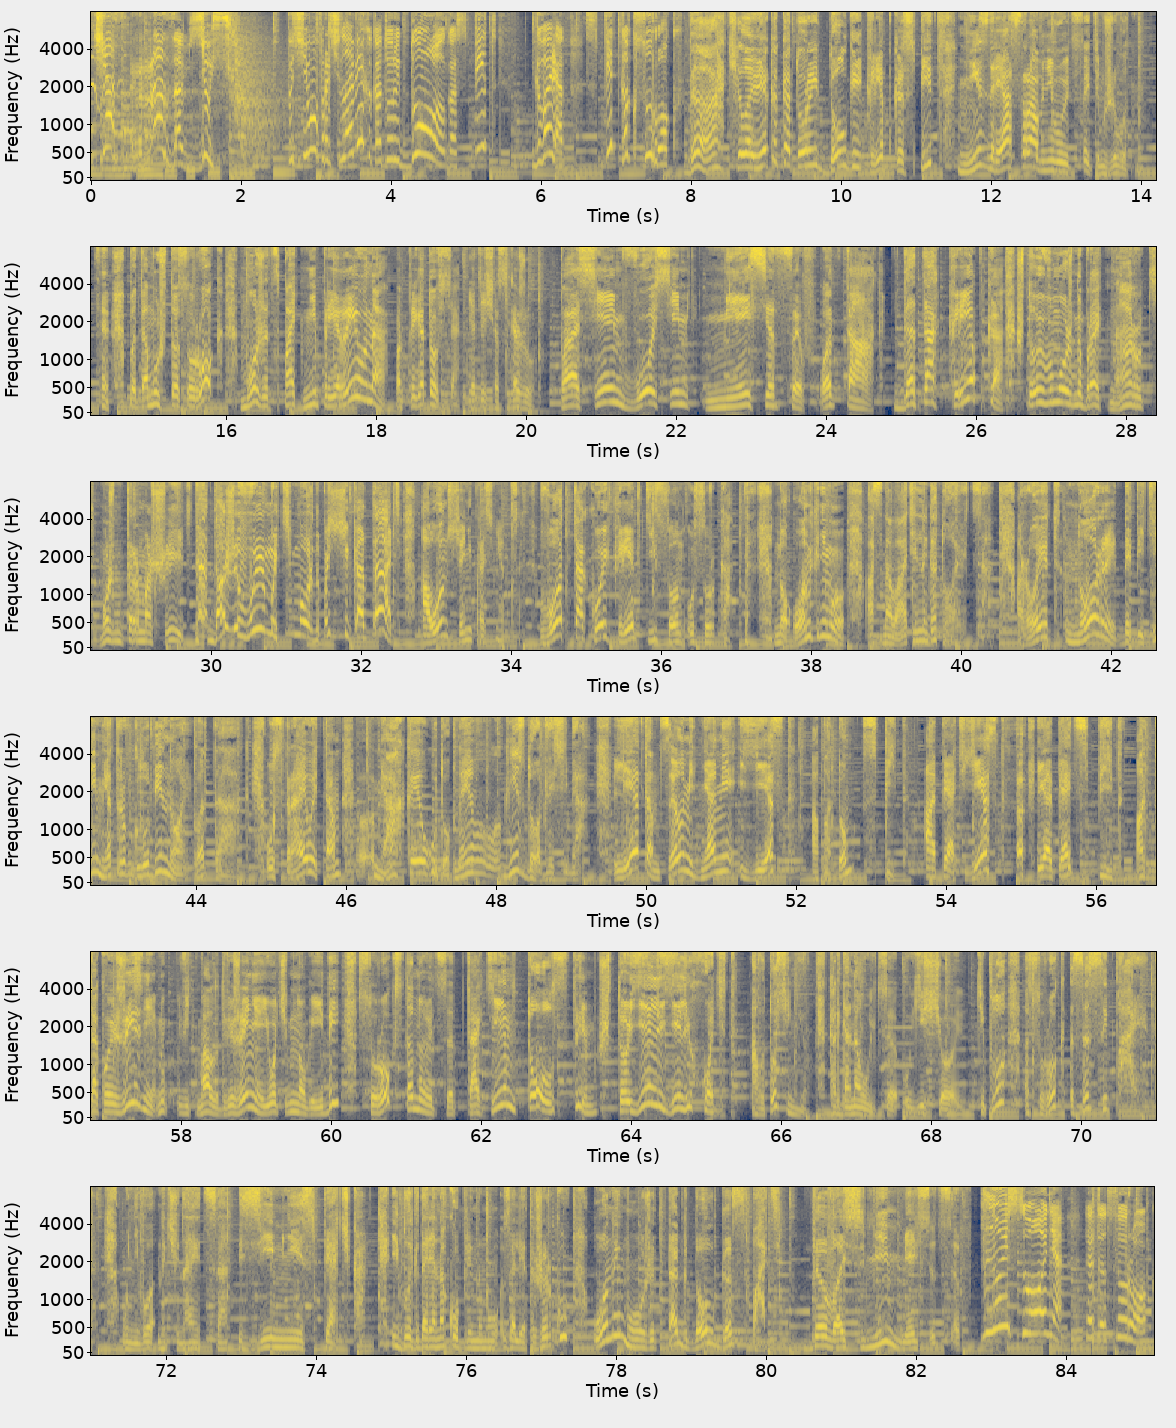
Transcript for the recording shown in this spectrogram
разобьюсь. Почему про человека, который долго спит, говорят, спит как сурок? Да, человека, который долго и крепко спит, не зря сравнивают с этим животным. Потому что сурок может спать непрерывно. Вот приготовься, я тебе сейчас скажу. По 7-8 месяцев. Вот так. Да так крепко, что его можно брать на руки Можно тормошить Даже вымыть можно, пощекотать А он все не проснется Вот такой крепкий сон у сурка Но он к нему основательно готовится. Роет норы до 5 метров глубиной. Вот так. Устраивает там э, мягкое, удобное гнездо для себя. Летом целыми днями ест, а потом спит. Опять ест и опять спит. От такой жизни, ну, ведь мало движения и очень много еды Сурок становится таким толстым, что еле-еле ходит. А вот осенью, когда на улице еще тепло, сурок засыпает. У него начинается зимняя спячка. И благодаря накопленному за лето жирку он и может так долго спать. До восьми месяцев. Ну и Соня, этот сурок.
